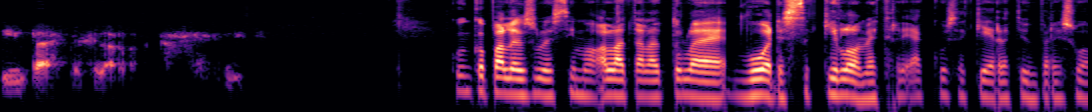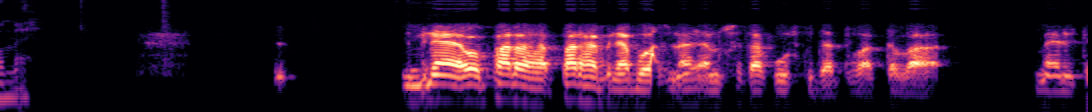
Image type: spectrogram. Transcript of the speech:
hinta ehkä siellä ratkaisee. Niin. Kuinka paljon sulle Simo Alatala tulee vuodessa kilometriä, kun sä kierrät ympäri Suomea? Minä olen parha, parhaimpina vuosina ajanut 160 000, vaan mä en nyt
